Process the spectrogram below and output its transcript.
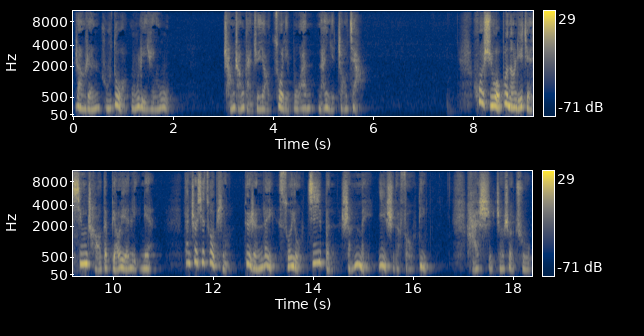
让人如堕五里云雾，常常感觉要坐立不安，难以招架。或许我不能理解新潮的表演理念，但这些作品对人类所有基本审美意识的否定，还是折射出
